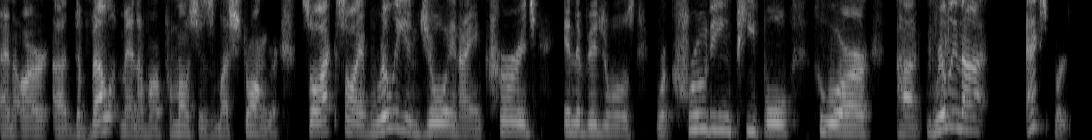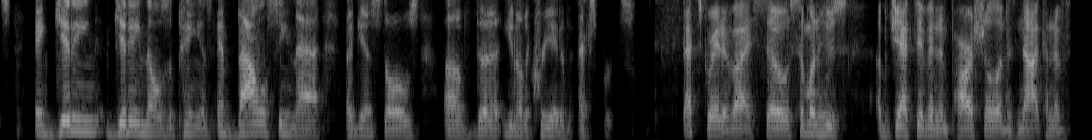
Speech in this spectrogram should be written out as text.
and our uh, development of our promotions much stronger. So i so i really enjoy and i encourage individuals recruiting people who are uh, really not experts and getting getting those opinions and balancing that against those of the you know the creative experts. That's great advice. So someone who's objective and impartial and is not kind of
